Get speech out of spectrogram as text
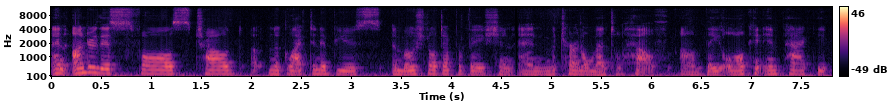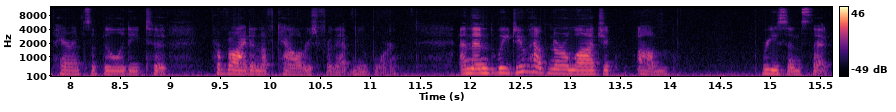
and under this falls child uh, neglect and abuse, emotional deprivation, and maternal mental health. Um, they all can impact the parent's ability to provide enough calories for that newborn. And then we do have neurologic um, reasons that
